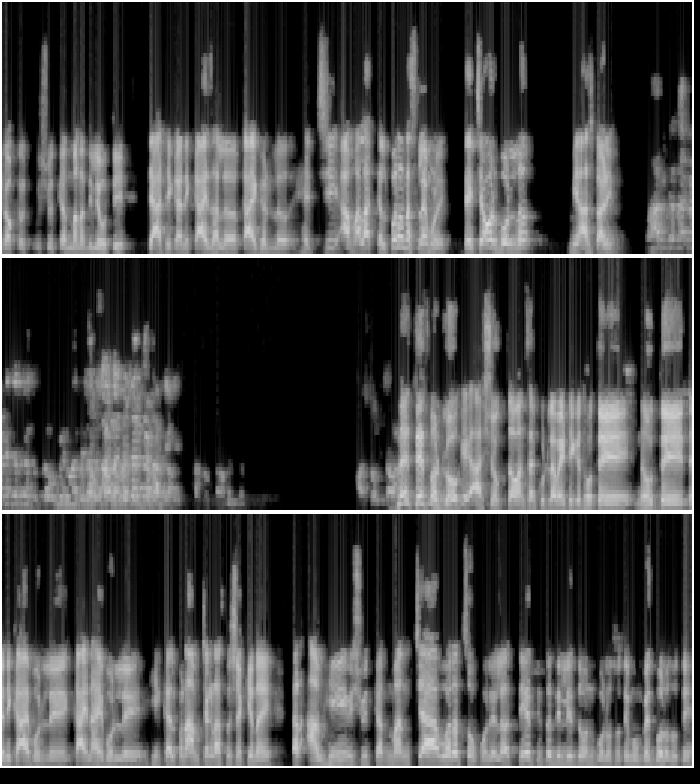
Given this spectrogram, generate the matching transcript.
डॉक्टर विश्वित कदमांना दिली होती. त्या ठिकाणी काय झालं काय घडलं ह्याची आम्हाला कल्पना नसल्यामुळे त्याच्यावर बोलणं मी आज टाळीन. नाही. तेच म्हटलो की अशोक चव्हाण साहेब कुठल्या बैठकीत होते नव्हते त्यांनी काय बोलले काय नाही बोलले ही कल्पना आमच्याकडे असणं शक्य नाही. कारण आम्ही विश्वित कदमांच्या वरच सोपवलेलं ते तिथं दिल्लीत जाऊन बोलत होते मुंबईत बोलत होते.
